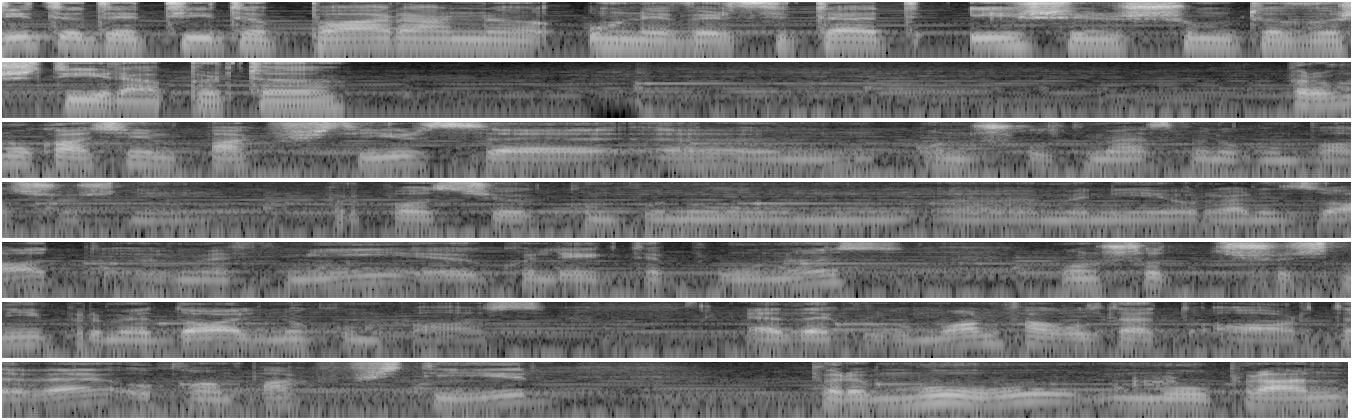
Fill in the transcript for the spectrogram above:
Ditët e tij të para në universitet ishin shumë të vështira për të. Për mu ka qenë pak fështirë se unë n'shkollë të mesme nuk kom pasë shoqni. Përpos që kom punu me një organizatë, me fmi, kolegët e punës, Unë fort shoqni për me dalë nuk kum pas. Edhe kur kum ardh në fakultet t'arteve, u kan pak fështir për mu, mu pran,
